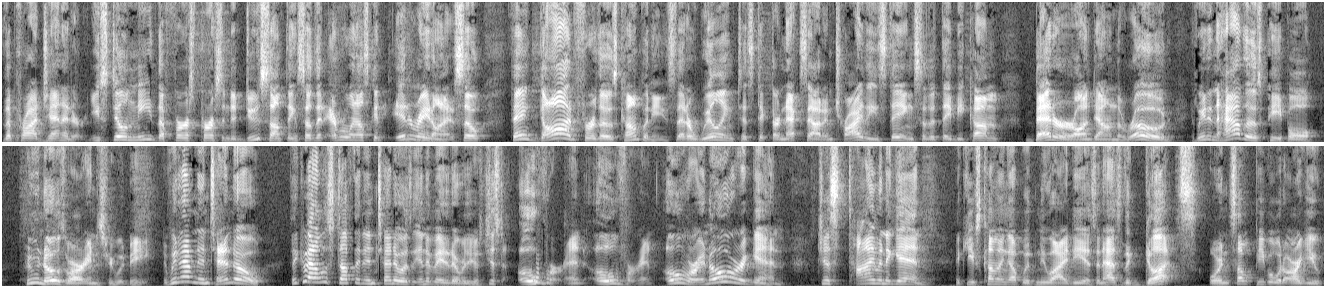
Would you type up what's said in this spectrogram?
the progenitor. You still need the first person to do something so that everyone else can iterate mm. on it. So thank God for those companies that are willing to stick their necks out and try these things so that they become better on down the road. If we didn't have those people, who knows where our industry would be? If we didn't have Nintendo, think about all the stuff that Nintendo has innovated over the years, just over and over and over and over again, just time and again. It keeps coming up with new ideas and has the guts, or in some people would argue,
